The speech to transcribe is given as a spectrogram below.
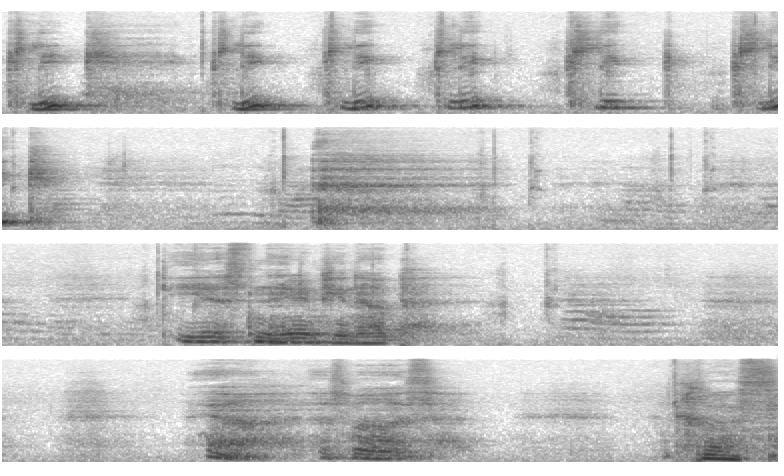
klick, klick, klick, klick, klick, klick. Die ersten Helmchen ab. Ja, das war's. Krass.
